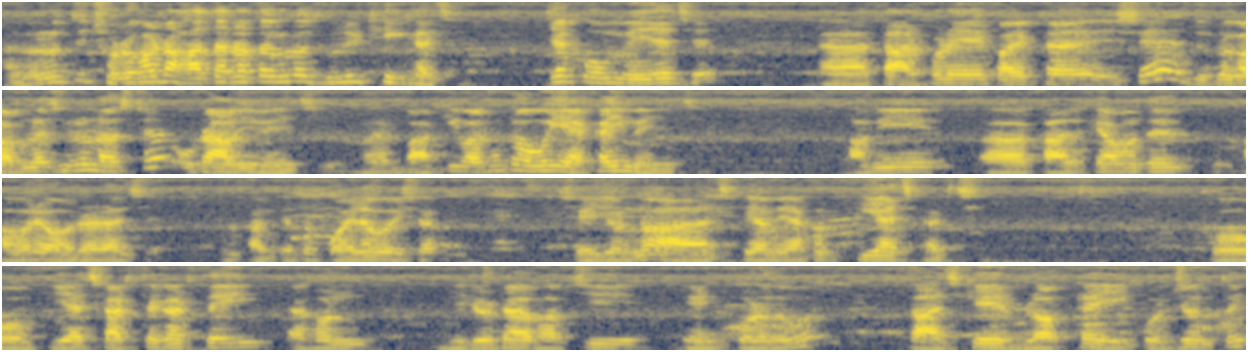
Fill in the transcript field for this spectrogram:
আমি বললাম, তুই ছোটোখাটো হাতা টাতাগুলো ধুলি, ঠিক আছে। যাক, ও মেজেছে। তারপরে কয়েকটা এসে দুটো গামলা ছিল লাস্টে, ওটা আমি মেজেছি। মানে বাকি বাসনটা ওই একাই মেজেছে। আমি কালকে আমাদের খাবারের অর্ডার আছে। কালকে তো পয়লা বৈশাখ। সেই জন্য আজকে আমি এখন পেঁয়াজ কাটছি। তো পেঁয়াজ কাটতে কাটতেই এখন ভিডিওটা ভাবছি এন্ড করে দেবো। তো আজকের ব্লগটা এই পর্যন্তই।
